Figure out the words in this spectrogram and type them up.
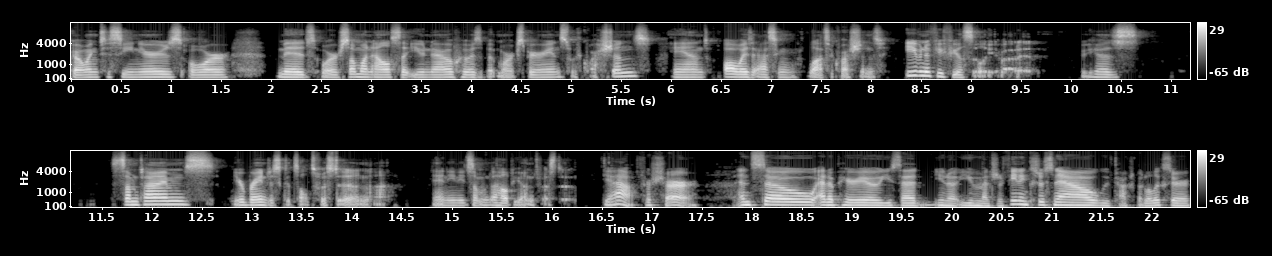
going to seniors or mids or someone else that you know who has a bit more experience with questions and always asking lots of questions, even if you feel silly about it. Because sometimes your brain just gets all twisted in that, uh, and you need someone to help you untwist it. Yeah, for sure. And so at Aperio, you said, you know, you mentioned Phoenix just now. We've talked about Elixir.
